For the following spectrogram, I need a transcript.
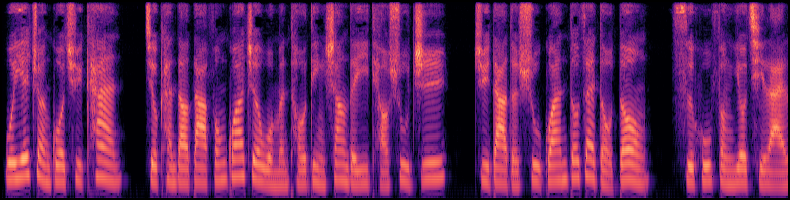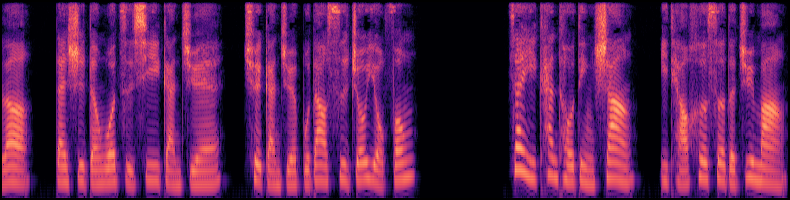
我也转过去看，就看到大风刮着我们头顶上的一条树枝，巨大的树冠都在抖动，似乎风又起来了。但是等我仔细一感觉，却感觉不到四周有风。再一看，头顶上一条褐色的巨蟒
